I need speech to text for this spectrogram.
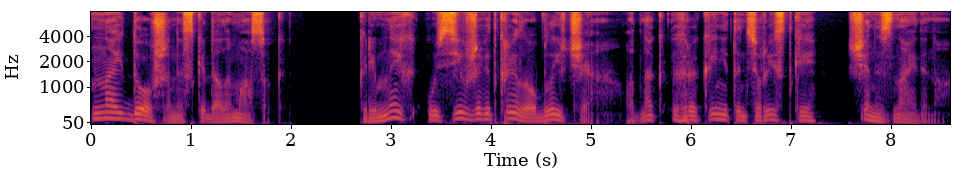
найдовше не скидали масок. Крім них, усі вже відкрили обличчя, однак грекині танцюристки ще не знайдено.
